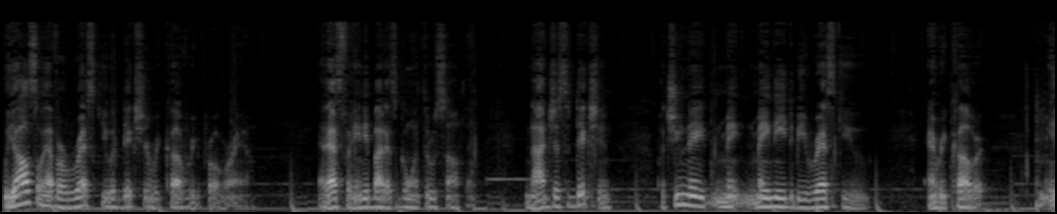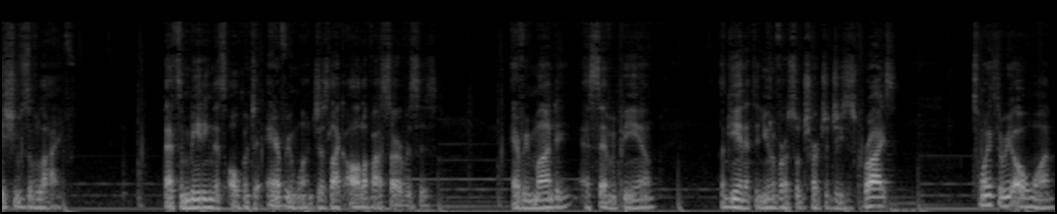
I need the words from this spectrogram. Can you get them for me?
We also have a rescue addiction recovery program, and that's for anybody that's going through something, not just addiction, but you may, may, may need to be rescued and recovered from issues of life. That's a meeting that's open to everyone, just like all of our services, every Monday at 7 p.m. Again, at the Universal Church of Jesus Christ, 2301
